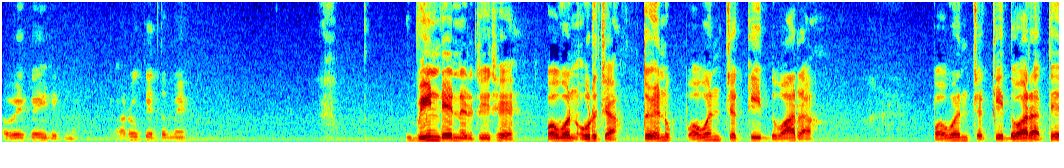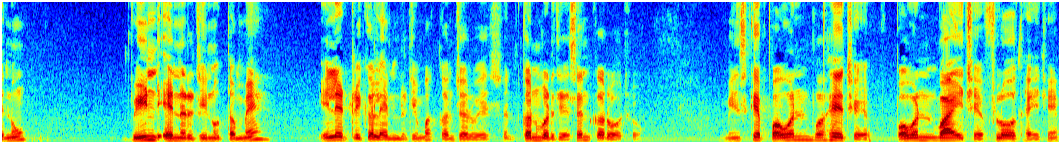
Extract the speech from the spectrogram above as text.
હવે કઈ રીતના? ધારો કે તમે વિન્ડ એનર્જી છે, પવન ઊર્જા, તો એનું પવનચક્કી દ્વારા પવનચક્કી દ્વારા તેનું વિન્ડ એનર્જીનું તમે ઇલેક્ટ્રિકલ એનર્જીમાં કન્ઝર્વેશન કન્વર્જેશન કરો છો. મીન્સ કે પવન વહે છે, પવન વાય છે ફ્લો થાય છે,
